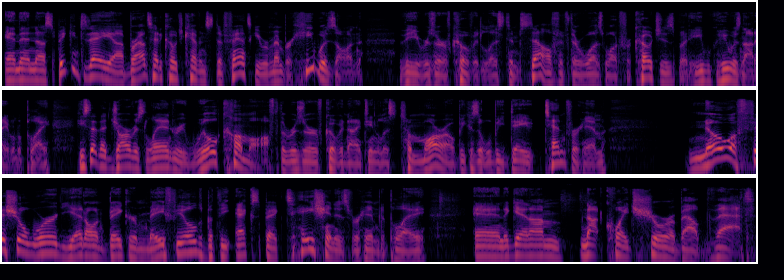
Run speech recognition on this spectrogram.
And then uh, speaking today, uh, Browns head coach Kevin Stefanski. Remember, he was on the reserve COVID list himself, if there was one for coaches, but he he was not able to play. He said that Jarvis Landry will come off the reserve COVID nineteen list tomorrow because it will be day ten for him. No official word yet on Baker Mayfield, but the expectation is for him to play. And again, I'm not quite sure about that,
